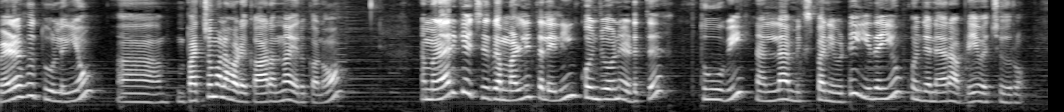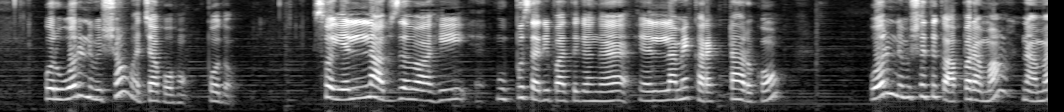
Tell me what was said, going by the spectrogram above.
மிளகுத்தூளையும் பச்சை மிளகாவோட காரம் தான் இருக்கணும். நம்ம நறுக்கி வச்சுருக்க மல்லித்தலையிலையும் கொஞ்சோன்னு எடுத்து தூவி நல்லா மிக்ஸ் பண்ணி விட்டு இதையும் கொஞ்சம் நேரம் அப்படியே வச்சுக்கிறோம். ஒரு ஒரு நிமிஷம் வச்சா போகும் போதும். ஸோ எல்லாம் அப்சர்வ் ஆகி உப்பு சரி பார்த்துக்கங்க. எல்லாமே கரெக்டாக இருக்கும். ஒரு நிமிஷத்துக்கு அப்புறமா நாம்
